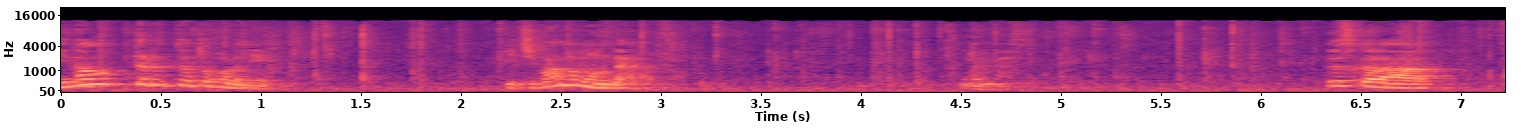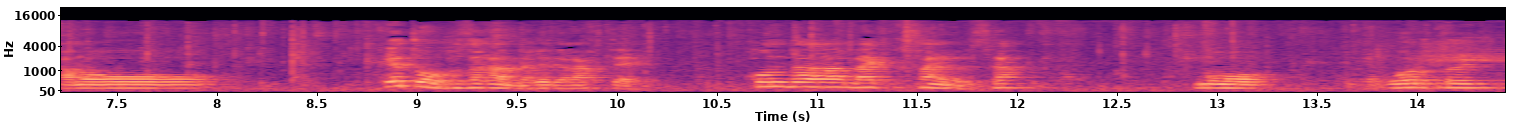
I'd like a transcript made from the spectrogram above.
居直ってるってところに一番の問題だと。思います。ですからあの野党補佐官だけじゃなくて本田内閣参与ですか？もうウォール・ストリー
